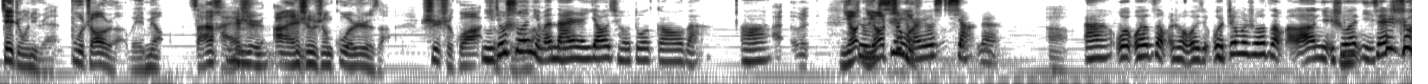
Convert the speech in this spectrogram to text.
这种女人不招惹为妙，咱还是嗯安安生生过日子，吃吃瓜。你就说你们，男人要求多高吧？啊，你要就是你要这么有想着啊，啊，我我怎么说？我就我这么说怎么了？你说，嗯你先说。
